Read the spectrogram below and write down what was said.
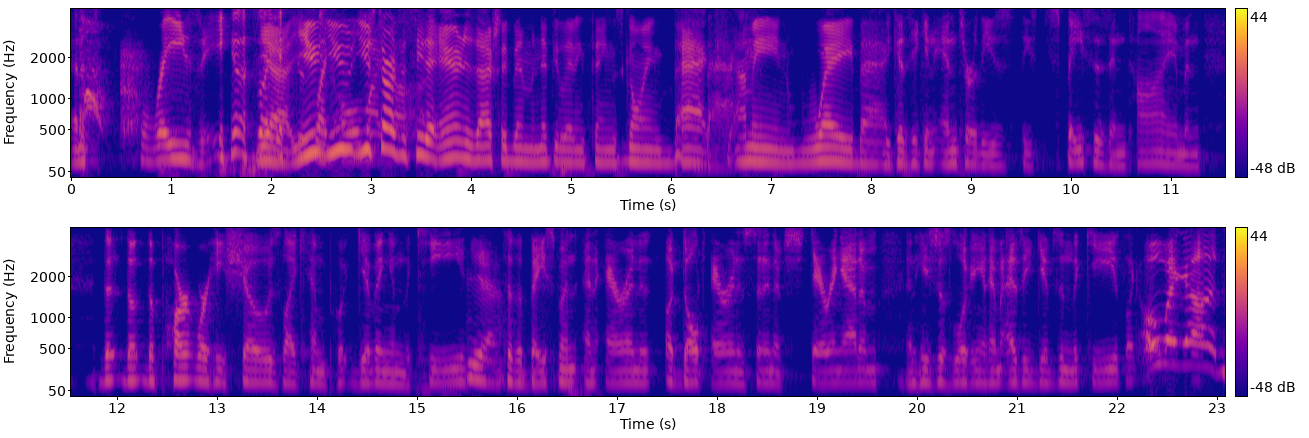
And it's crazy. it's like, yeah, it's you like, you oh you start to see that Eren has actually been manipulating things going back. Back. I mean, way back. because he can enter these these spaces in time and. The, the, the part where he shows like him put giving him the key Yeah. to the basement and Eren adult Eren is sitting there staring at him and he's just looking at him as he gives him the key. It's like, oh my god,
